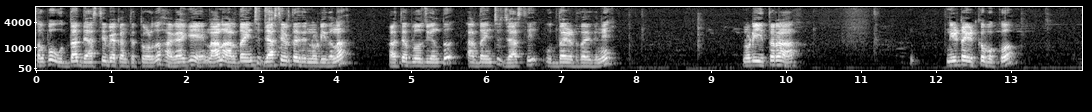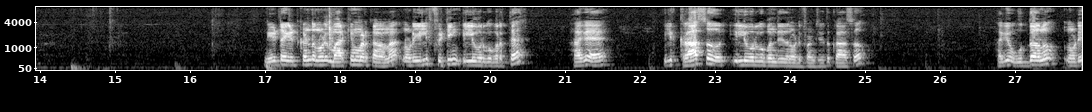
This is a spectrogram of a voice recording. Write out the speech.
ಸ್ವಲ್ಪ ಉದ್ದ ಜಾಸ್ತಿ ಬೇಕಂತ ತೊಳೆದು, ಹಾಗಾಗಿ ನಾನು ಅರ್ಧ ಇಂಚು ಜಾಸ್ತಿ ಇಡ್ತಾ ಇದ್ದೀನಿ ನೋಡಿ ಇದನ್ನು. ಅಳತೆ ಬ್ಲೌಸಿಗಂತೂ ಅರ್ಧ ಇಂಚು ಜಾಸ್ತಿ ಉದ್ದ ಇಡ್ತಾ ಇದ್ದೀನಿ. ನೋಡಿ ಈ ಥರ ನೀಟಾಗಿ ಇಟ್ಕೋಬೇಕು. ನೀಟಾಗಿ ಇಟ್ಕೊಂಡು ನೋಡಿ ಮಾರ್ಕಿಂಗ್ ಮಾಡ್ಕೊಳ್ಳೋಣ. ನೋಡಿ ಇಲ್ಲಿ ಫಿಟ್ಟಿಂಗ್ ಇಲ್ಲಿವರೆಗೂ ಬರುತ್ತೆ. ಹಾಗೆ ಇಲ್ಲಿ ಕ್ರಾಸು ಇಲ್ಲಿವರೆಗೂ ಬಂದಿದೆ ನೋಡಿ ಫ್ರೆಂಡ್ಸ್, ಇದು ಕ್ರಾಸು. ಹಾಗೆ ಉದ್ದಾನು ನೋಡಿ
